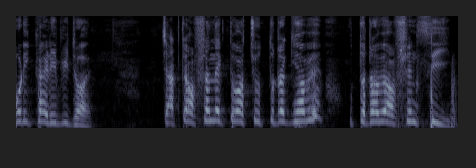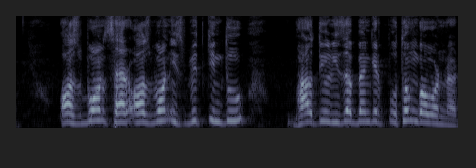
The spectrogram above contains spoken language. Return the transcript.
পরীক্ষায় রিপিট হয়। চারটে অপশান দেখতে পাচ্ছ, উত্তরটা কী হবে? উত্তরটা হবে option C Osborne sir Osborne Smith কিন্তু ভারতীয় রিজার্ভ ব্যাংকের প্রথম গভর্নর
